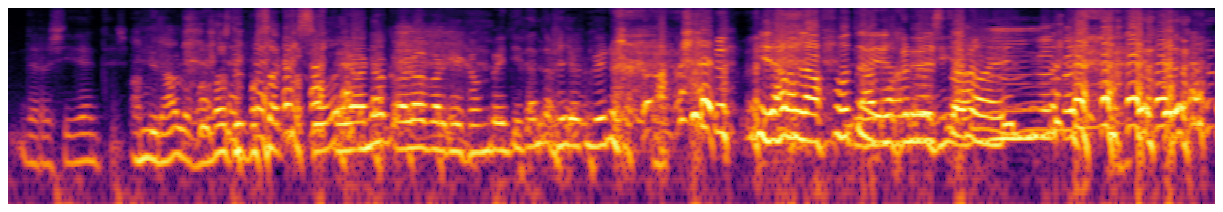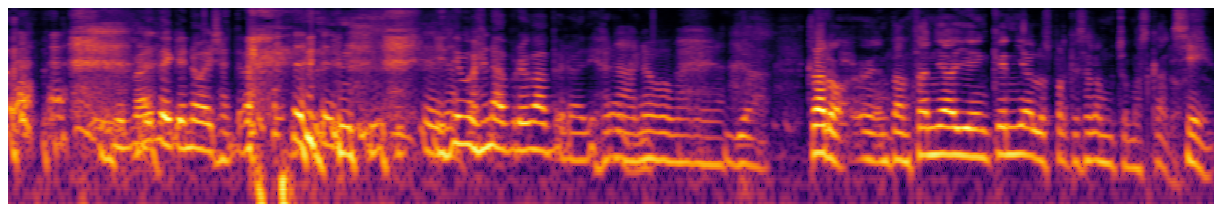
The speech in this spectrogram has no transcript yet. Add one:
de residentes. Ah, mira, lo guardaste por si acaso. ¿eh? Pero no coló porque con veintitantos años menos Miraba la foto la y mujer decía, decía, esto no es. "Mm, me parece- me parece que no vais a entrar. Hicimos una prueba, pero dijeron No, que no no. hubo manera. Ya. Claro, en Tanzania y en Kenia los parques eran mucho más caros. Sí,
